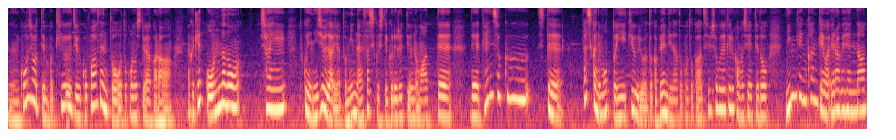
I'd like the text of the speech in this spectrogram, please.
うん、工場ってやっぱ95%男の人やからなんか結構女の社員特に20代だとみんな優しくしてくれるっていうのもあってで転職して確かにもっといい給料とか便利なとことか就職できるかもしれんけど人間関係は選べへんな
